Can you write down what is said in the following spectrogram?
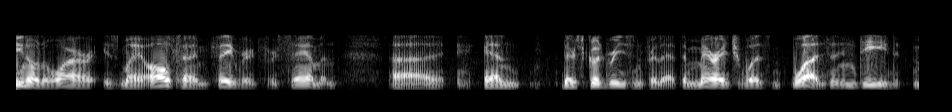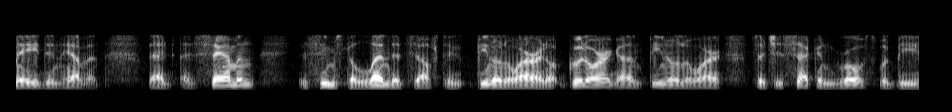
Pinot Noir is my all-time favorite for salmon, uh, and there's good reason for that. The marriage was was indeed made in heaven. That uh, salmon seems to lend itself to Pinot Noir, and good Oregon Pinot Noir, such as Second Growth, would be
